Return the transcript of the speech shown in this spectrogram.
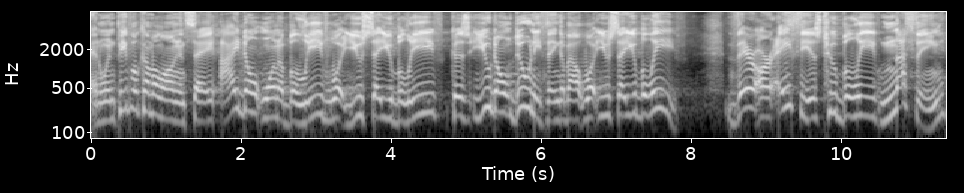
And when people come along and say, I don't want to believe what you say you believe, because you don't do anything about what you say you believe. There are atheists who believe nothing,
